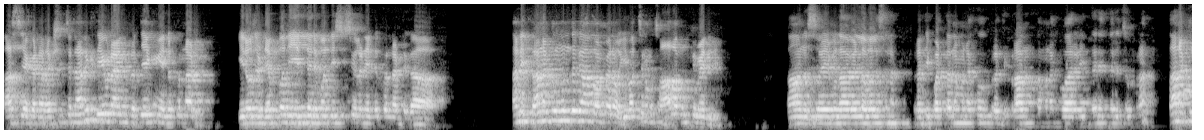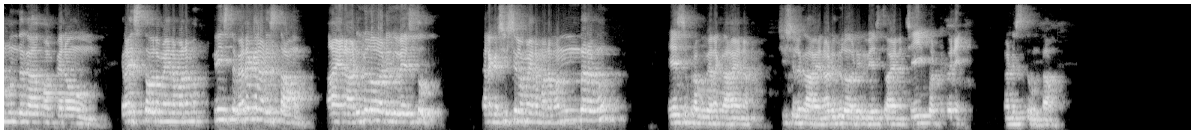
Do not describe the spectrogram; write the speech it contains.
ఆసియా కట్ట రక్షించడానికి దేవుడు ఆయన ప్రత్యేకంగా ఎన్నుకున్నాడు. ఈరోజు డెబ్బది ఇద్దరి మంది శిష్యులను ఎన్నుకున్నట్టుగా అని తనకు ముందుగా పంపాను. ఈ వచనం చాలా ముఖ్యమైనది. తాను స్వయముగా వెళ్ళవలసిన ప్రతి పట్టణమునకు ప్రతి ప్రాంతమునకు వారిని ఇద్దరిద్దరు చొప్పున తనకు ముందుగా పంపెను. క్రైస్తవులమైన మనము క్రీస్తు వెనక నడుస్తాము. ఆయన అడుగులో అడుగు వేస్తూ కనుక శిష్యులమైన మనమందరము యేసు ప్రభు వెనక ఆయన శిష్యులుగా ఆయన అడుగులో అడుగు వేస్తూ ఆయన చేయి పట్టుకొని నడుస్తూ ఉంటాం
